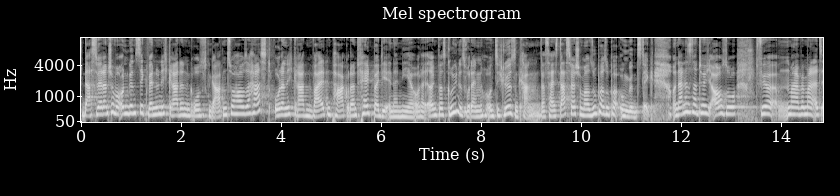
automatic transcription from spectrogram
Das wäre dann schon mal ungünstig, wenn du nicht gerade einen großen Garten zu Hause hast oder nicht gerade einen Wald, einen Park oder ein Feld bei dir in der Nähe oder irgendwas Grünes, wo dein Hund sich lösen kann. Das heißt, das wäre schon mal super, super ungünstig. Und dann ist es natürlich auch so, für mal, wenn man als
